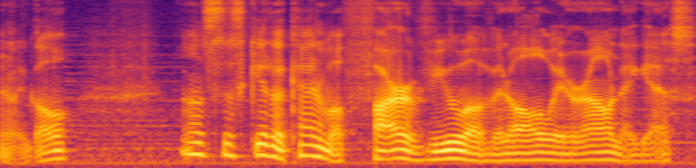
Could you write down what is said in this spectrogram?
There we go. Let's just get a kind of a far view of it all the way around, I guess.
